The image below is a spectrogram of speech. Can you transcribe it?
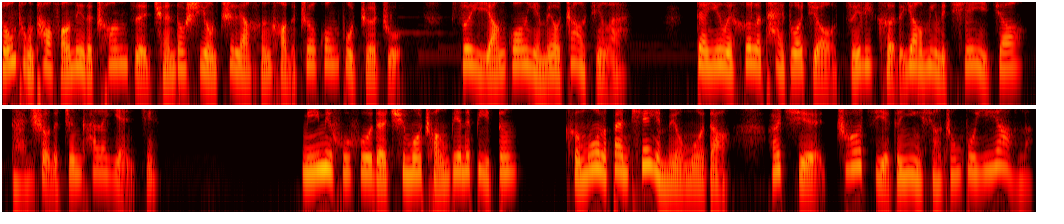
总统套房内的窗子全都是用质量很好的遮光布遮住，所以阳光也没有照进来。但因为喝了太多酒，嘴里渴得要命的千亿娇难受的睁开了眼睛，迷迷糊糊的去摸床边的壁灯，可摸了半天也没有摸到，而且桌子也跟印象中不一样了。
